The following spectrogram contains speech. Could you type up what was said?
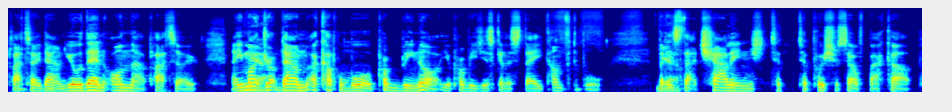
plateau down. You're then on that plateau. Now you might Yeah. drop down a couple more, probably not. You're probably just gonna stay comfortable. But Yeah. it's that challenge to to push yourself back up,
